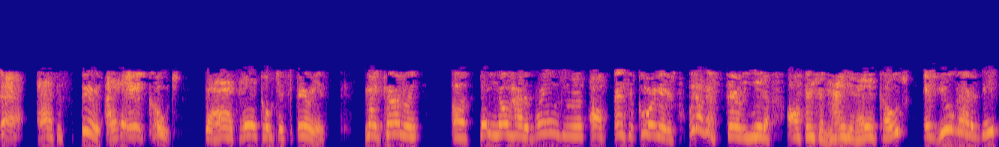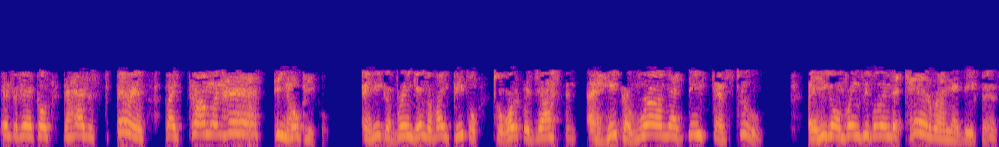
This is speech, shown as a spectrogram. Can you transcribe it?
that has experience, a head coach that has head coach experience. Mike Tomlin, uh, they know how to bring in offensive coordinators. We don't necessarily need an offensive minded head coach. If you got a defensive head coach that has experience like Tomlin has, he know people. And he could bring in the right people to work with Justin. And he could run that defense too. And he gonna bring people in that can run that defense.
